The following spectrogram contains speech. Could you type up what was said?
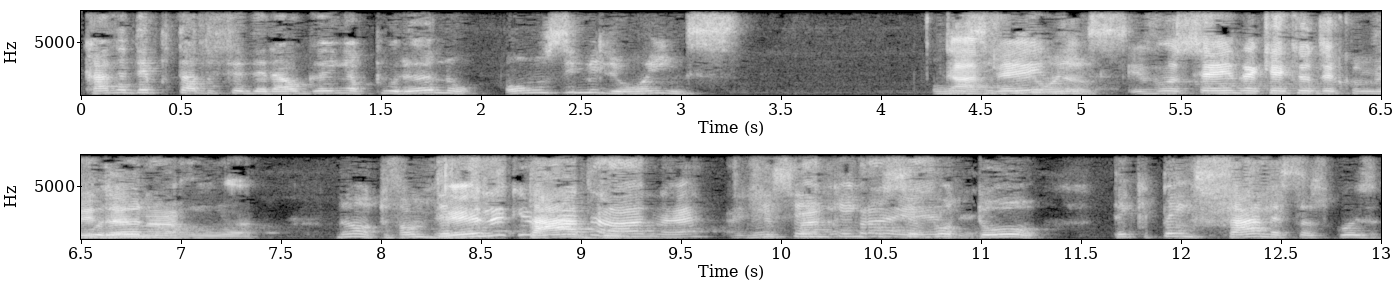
Cada deputado federal ganha por ano 11 milhões. Tá vendo? Milhões. E você ainda quer que eu dê comida na rua? Não, tô falando deputado. Ele que dá, né? Nem sei em quem você ele. votou. Tem que pensar nessas coisas.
